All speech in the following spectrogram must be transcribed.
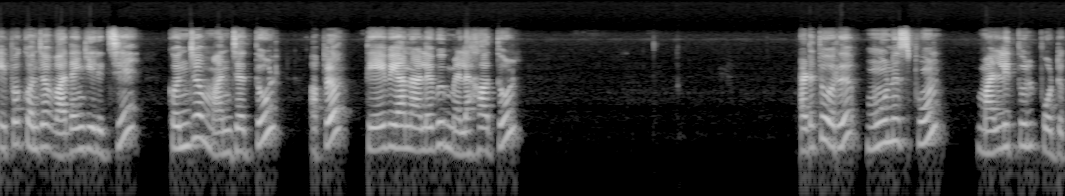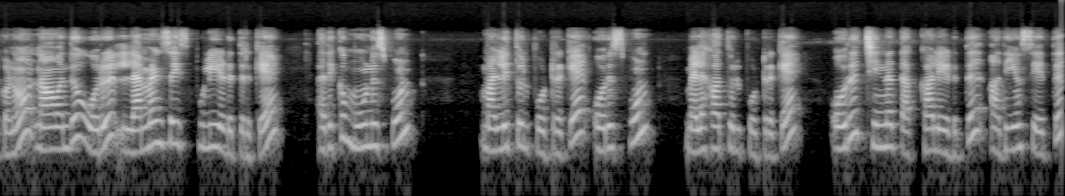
இப்போ கொஞ்சம் வதங்கிருச்சு. கொஞ்சம் மஞ்சத்தூள் அப்புறம் தேவையான அளவு மிளகாத்தூள். அடுத்து ஒரு மூணு ஸ்பூன் மல்லித்தூள் போட்டுக்கணும். நான் வந்து ஒரு லெமன் சைஸ் புளி எடுத்திருக்கேன். அதுக்கு மூணு ஸ்பூன் மல்லித்தூள் போட்டிருக்கேன். ஒரு ஸ்பூன் மிளகாத்தூள் போட்டிருக்கேன். ஒரு சின்ன தக்காளி எடுத்து அதையும் சேர்த்து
